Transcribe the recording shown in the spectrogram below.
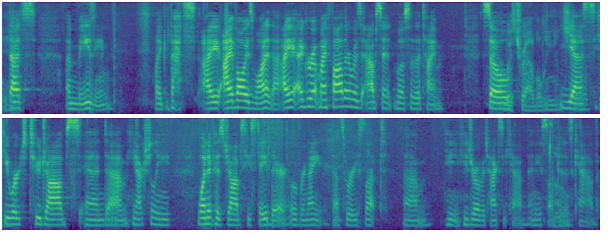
Yeah. that's amazing like that's I I've always wanted that I, I grew up my father was absent most of the time so With traveling and Yes, stuff. he worked two jobs, and um, he actually, one of his jobs, he stayed there overnight. That's where he slept. Um, he he drove a taxi cab, and he slept in his cab.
